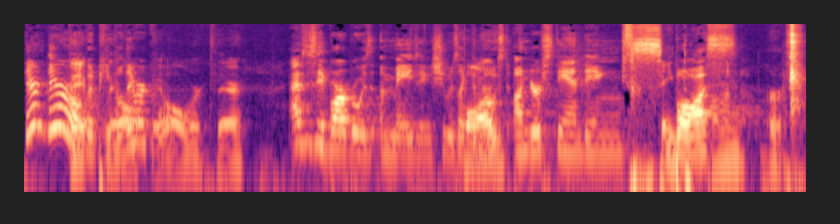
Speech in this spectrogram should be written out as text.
They're they're all good people. They, all, were cool. They all worked there. I have to say, Barbara was amazing. She was like Barb- the most understanding Saint boss. on earth.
